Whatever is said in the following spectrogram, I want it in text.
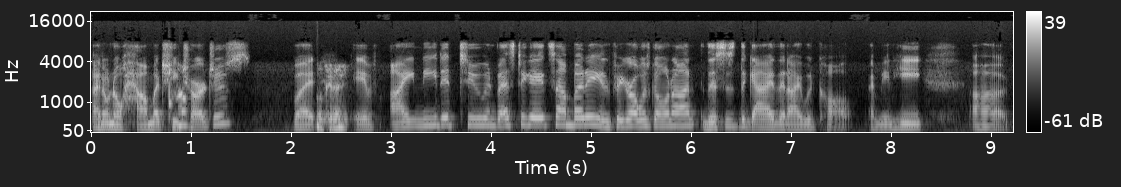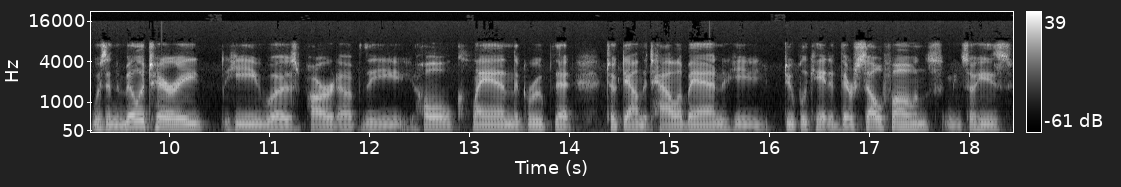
I don't know how much he oh. charges, but okay. if I needed to investigate somebody and figure out what's going on, this is the guy that I would call. I mean, he uh, was in the military. He was part of the whole clan, the group that took down the Taliban. He duplicated their cell phones. I mean, so he's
